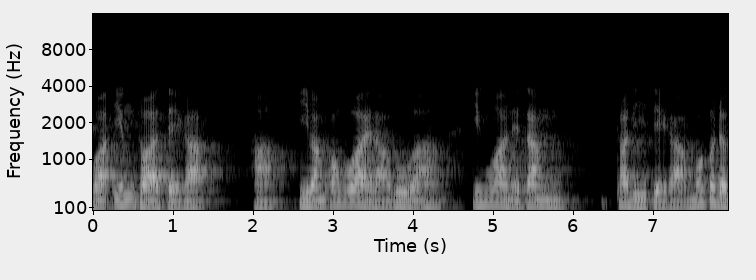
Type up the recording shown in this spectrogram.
我永托地下，哈，希望讲我诶老母啊，永远会当脱离地下，毋好搁落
